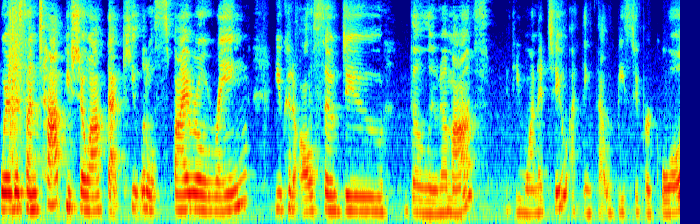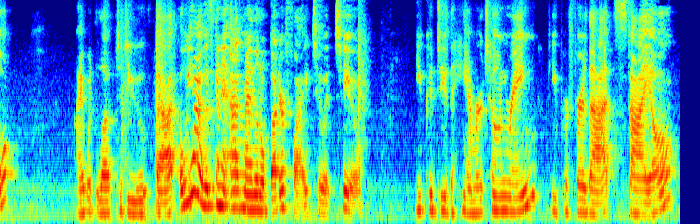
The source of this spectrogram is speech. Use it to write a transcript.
Wear this on top, you show off that cute little spiral ring. You could also do the Luna moth if you wanted to. I think that would be super cool. I would love to do that. Oh yeah, I was going to add my little butterfly to it too. You could do the hammer tone ring if you prefer that style.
